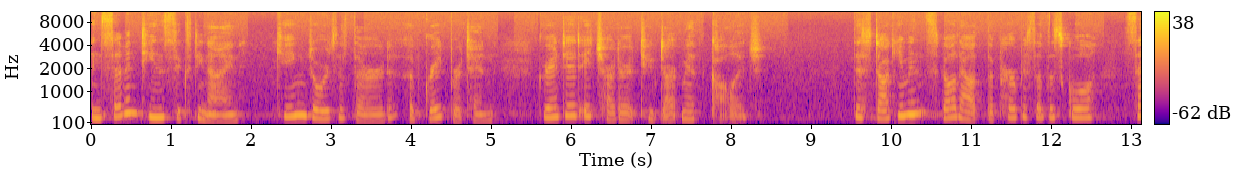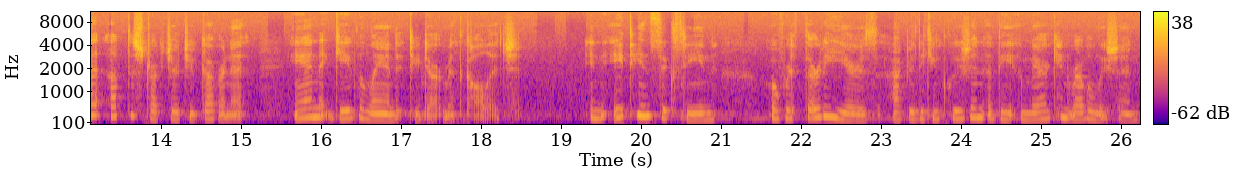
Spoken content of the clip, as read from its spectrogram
In 1769, King George III of Great Britain granted a charter to Dartmouth College. This document spelled out the purpose of the school, set up the structure to govern it, and gave the land to Dartmouth College. In 1816, over 30 years after the conclusion of the American Revolution,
